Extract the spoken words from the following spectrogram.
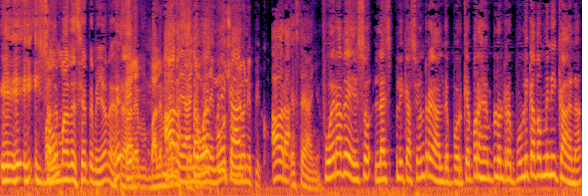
Eh, y, y son- Valen más de 7 millones. Eh, este eh, año. Valen- valen más ahora, de te Este siete. año valen 8 explicar- millones y pico. Ahora, este año. fuera de eso, la explicación real de por qué, por ejemplo, en República Dominicana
